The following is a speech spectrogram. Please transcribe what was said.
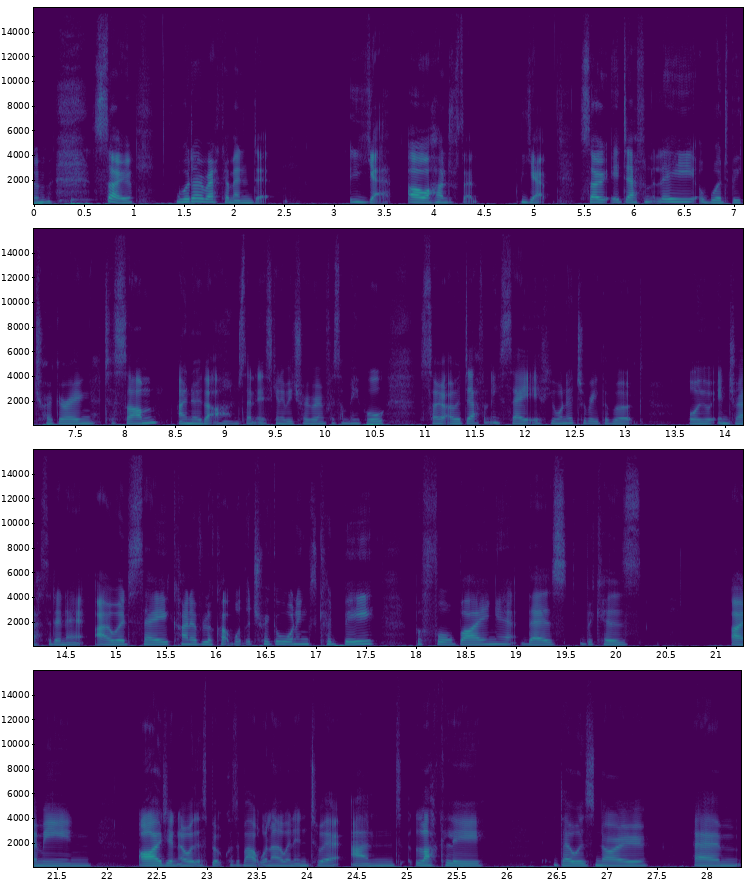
Um, so, would I recommend it? Yeah. Oh, 100%. Yeah. So it definitely would be triggering to some. I know that 100% is going to be triggering for some people. So I would definitely say if you wanted to read the book or you're interested in it, I would say kind of look up what the trigger warnings could be before buying it. There's because, I mean, I didn't know what this book was about when I went into it, and luckily, there was no um,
